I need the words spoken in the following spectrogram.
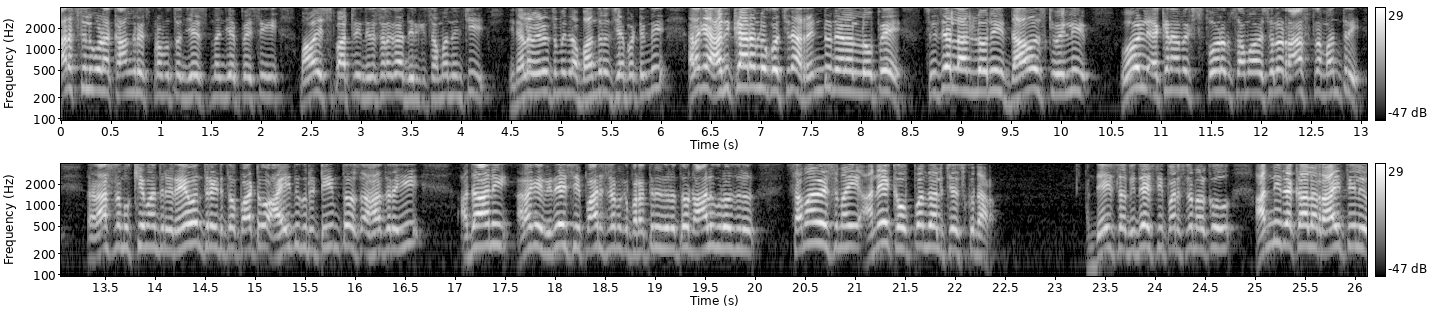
అరెస్టులు కూడా కాంగ్రెస్ ప్రభుత్వం చేస్తుందని చెప్పేసి మావోయిస్ట్ పార్టీ నిరసనగా దీనికి సంబంధించి ఈ నెల ఇరవై తొమ్మిదిన బంద్ను చేపట్టింది. అలాగే అధికారంలోకి వచ్చిన రెండు నెలల్లోపే స్విట్జర్లాండ్లోని దావోస్కి వెళ్ళి వరల్డ్ ఎకనామిక్స్ ఫోరం సమావేశంలో రాష్ట్ర మంత్రి రాష్ట్ర ముఖ్యమంత్రి రేవంత్ రెడ్డితో పాటు ఐదుగురు టీంతో హాజరయ్యి అదాని అలాగే విదేశీ పారిశ్రామిక ప్రతినిధులతో నాలుగు రోజులు సమావేశమై అనేక ఒప్పందాలు చేసుకున్నారు. దేశ విదేశీ పరిశ్రమలకు అన్ని రకాల రాయితీలు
